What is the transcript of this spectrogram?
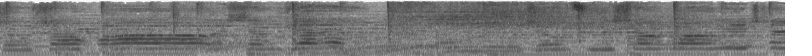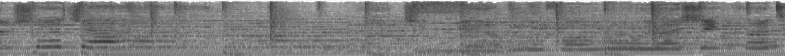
手照花香远，不如就此相忘于尘世间。今夜无风无月，星河天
